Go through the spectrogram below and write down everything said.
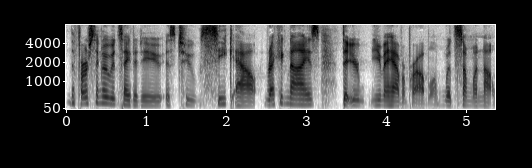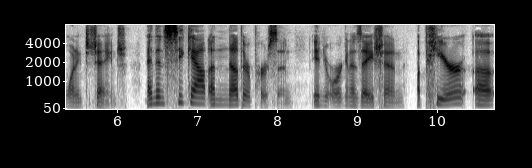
The first thing we would say to do is to seek out, recognize that you you may have a problem with someone not wanting to change, and then seek out another person in your organization, a peer uh,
